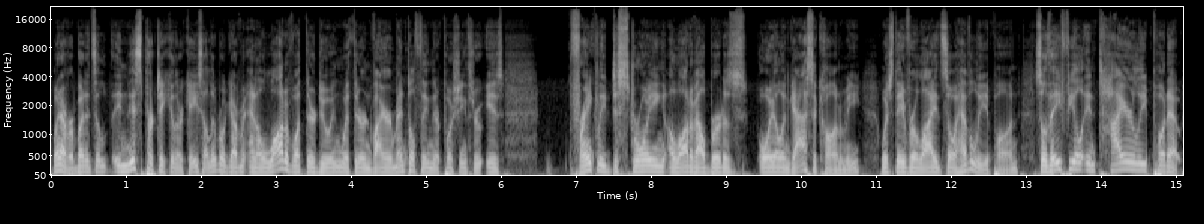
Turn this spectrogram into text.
whatever, but it's a, in this particular case a liberal government, and a lot of what they're doing with their environmental thing they're pushing through is, frankly, destroying a lot of Alberta's oil and gas economy, which they've relied so heavily upon. So they feel entirely put out.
